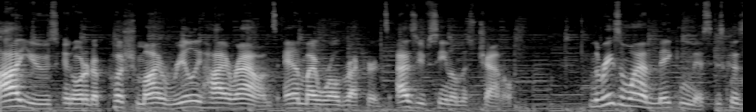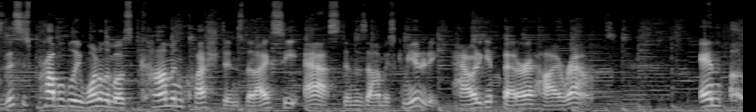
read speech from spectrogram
I use in order to push my really high rounds and my world records, as you've seen on this channel. And the reason why I'm making this is because this is probably one of the most common questions that I see asked in the zombies community, how to get better at high rounds. And uh,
